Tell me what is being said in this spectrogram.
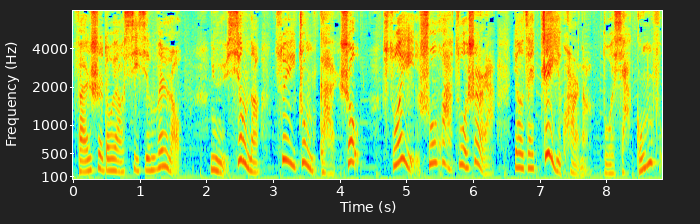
凡事都要细心温柔。女性呢最重感受，所以说话做事儿啊，要在这一块呢多下功夫。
